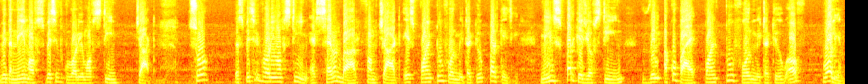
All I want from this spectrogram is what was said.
with the name of specific volume of steam chart. So the specific volume of steam at 7 bar from chart is 0.24 meter cube per kg means per kg of steam will occupy 0.24 meter cube of volume.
